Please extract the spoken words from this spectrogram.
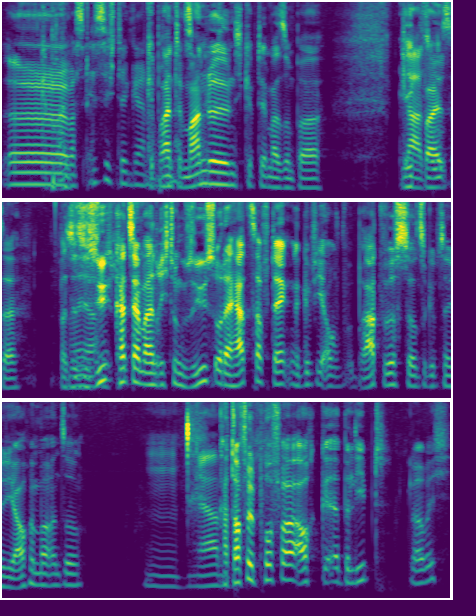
Äh, was esse ich denn gerne? Gebrannte Mandeln, ich gebe dir mal so ein paar Wegweiser. Also Ah, ja. süß, kannst ja mal in Richtung süß oder herzhaft denken. Da gibt es auch Bratwürste und so gibt es natürlich auch immer und so. Weihnachtsmarkt? Ja, Kartoffelpuffer auch äh, beliebt, glaube ich.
